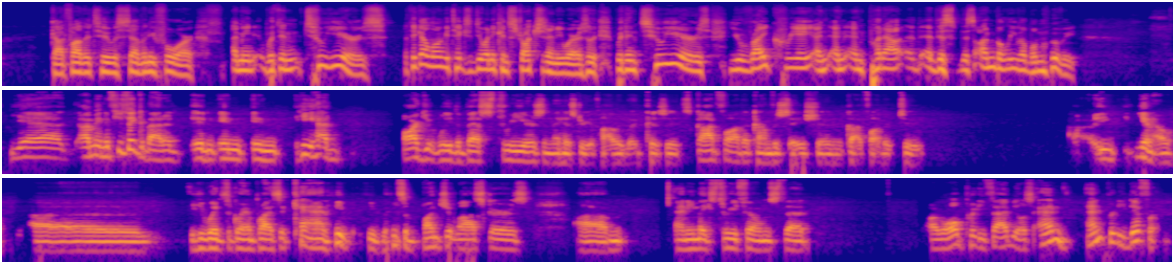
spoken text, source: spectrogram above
Godfather 2 was 74. I mean, within two years, I think how long it takes to do any construction anywhere. So within two years, you write, create, and, and, and put out this, this unbelievable movie. Yeah. I mean, if you think about it, in, in, in he had arguably the best three years in the history of Hollywood because it's Godfather Conversation, Godfather 2. Uh, you know, uh, he wins the grand prize at Cannes. He, he wins a bunch of Oscars. Um, and he makes three films that are all pretty fabulous and and pretty different.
